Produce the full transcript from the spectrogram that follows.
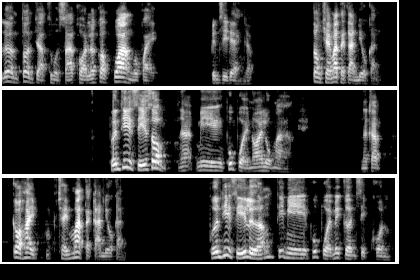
เริ่มต้นจากสมุทรสาครแล้วก็กว้างออกไป เป็นสีแดงครับ ต้องใช้มาตรการเดียวกัน พื้นที่สีส้มนะมีผู้ป่วยน้อยลงมานะครับ ก็ให้ใช้มาตรการเดียวกัน พื้นที่สีเหลืองที่มีผู้ป่วยไม่เกินสิบคนก็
